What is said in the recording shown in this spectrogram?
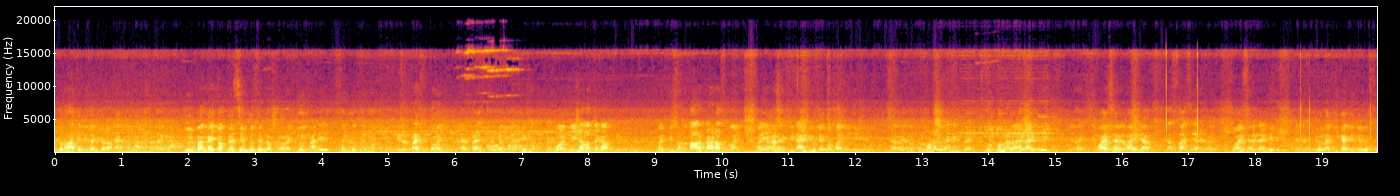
একদম হাতে ডিজাইন করা। একদম হাতে ডিজাইন করা। দুই বাঙ্গাই তো আপনার সেম টু সেম নকশা করাই দুই পাটি সেম টু সেম নকশা। এটার প্রাইস কত হয় এটার প্রাইস পড়বে পঁয়ত্রিশ হাজার টাকা। ভাই পিছনে তো আরও কার্ড আছে ভাই। ভাই এই পাশে কি টাইম টিউ দেখলাম ভাই এই যে। হ্যাঁ নতুন মডেল লাইনিং প্রাইস নতুন মডেলের টাইম টিভি স্যারের ভাই এটা? এটা ছয় চেয়ারের ভাই। ছয় স্যারের টাইম টিভি জি কি কাজ তৈরি করছে?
